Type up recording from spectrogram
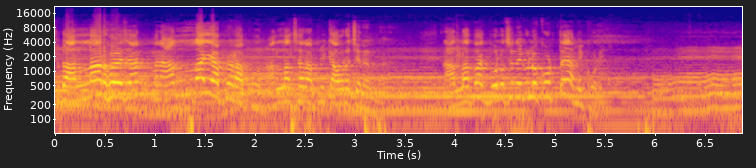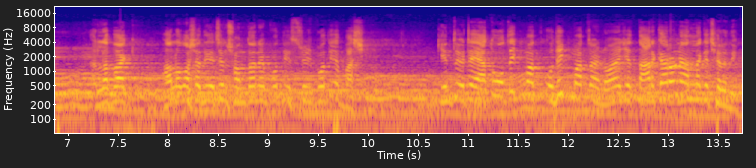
শুধু আল্লাহর হয়ে যান মানে আল্লাহই আপনার আপন। আল্লাহ ছাড়া আপনি কাউরে চেনেন না। আল্লাহ পাক বলেছেন এগুলো করতে, আমি করি। আল্লাহ পাক ভালোবাসা দিয়েছেন সন্তানের প্রতি, স্ত্রীর প্রতি বাসি। কিন্তু এটা এত অধিক অধিক মাত্রায় নয় যে তার কারণে আল্লাহকে ছেড়ে দিব।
